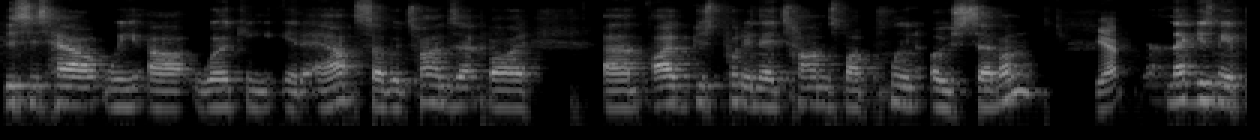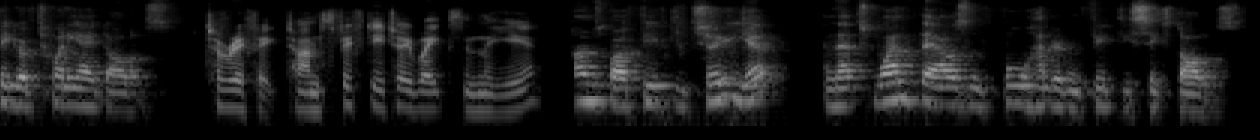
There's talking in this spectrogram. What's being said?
this is how we are working it out. So we times that by, um, I've just put in there times by 0.07. Yep. And that gives me a figure of $28. Terrific. Times 52 weeks in the year. Times by 52, yep. And that's $1,456.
